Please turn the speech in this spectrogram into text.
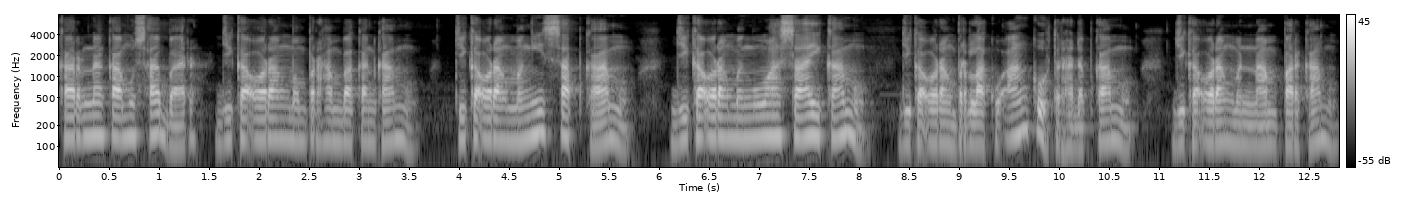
Karena kamu sabar jika orang memperhambakan kamu, jika orang mengisap kamu, jika orang menguasai kamu, jika orang berlaku angkuh terhadap kamu, jika orang menampar kamu.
